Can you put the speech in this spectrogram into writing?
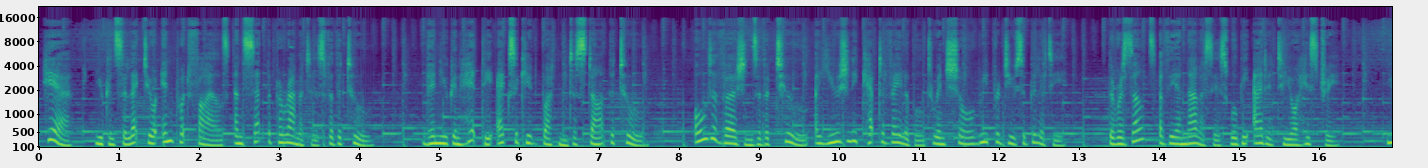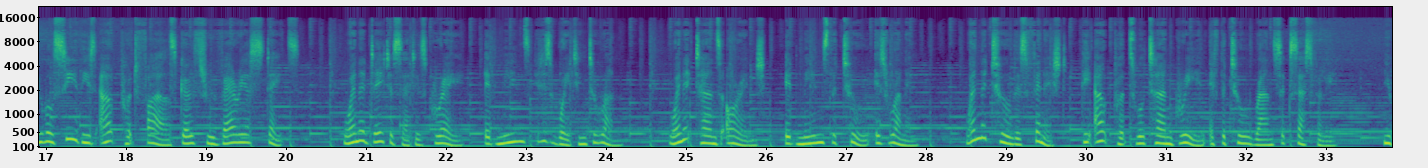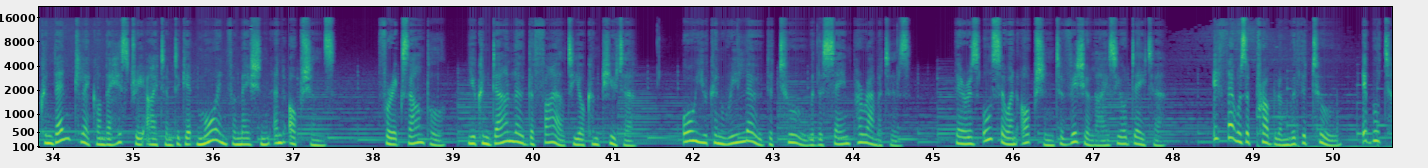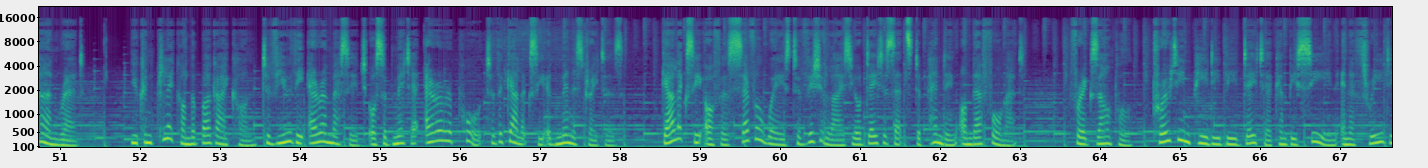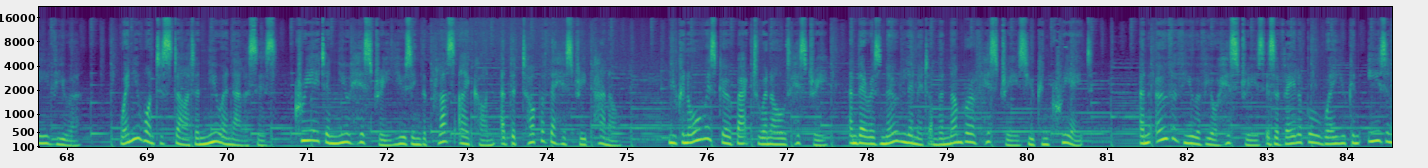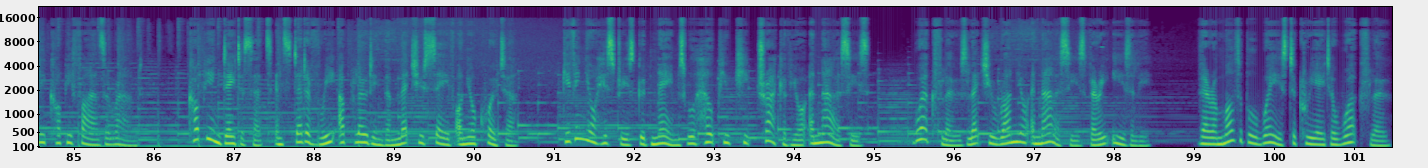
Here, you can select your input files and set the parameters for the tool. Then you can hit the execute button to start the tool. Older versions of a tool are usually kept available to ensure reproducibility. The results of the analysis will be added to your history. You will see these output files go through various states. When a dataset is gray, it means it is waiting to run. When it turns orange, it means the tool is running. When the tool is finished, the outputs will turn green if the tool ran successfully. You can then click on the history item to get more information and options. For example, you can download the file to your computer. Or you can reload the tool with the same parameters. There is also an option to visualize your data. If there was a problem with the tool, it will turn red you can click on the bug icon to view the error message or submit an error report to the Galaxy administrators. Galaxy offers several ways to visualize your datasets depending on their format. For example, protein PDB data can be seen in a 3D viewer. When you want to start a new analysis, create a new history using the plus icon at the top of the history panel. You can always go back to an old history, and there is no limit on the number of histories you can create. An overview of your histories is available where you can easily copy files around. Copying datasets instead of re uploading them lets you save on your quota. Giving your histories good names will help you keep track of your analyses. Workflows let you run your analyses very easily. There are multiple ways to create a workflow.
